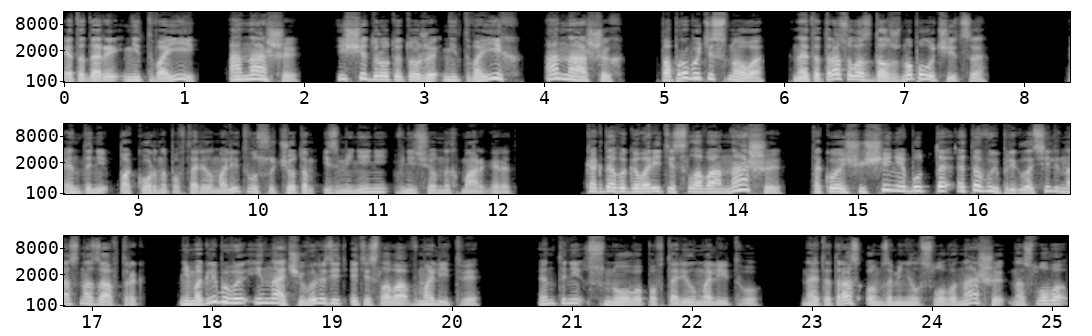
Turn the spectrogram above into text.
Это дары не твои, а наши. И щедроты тоже не твоих, а наших. Попробуйте снова. На этот раз у вас должно получиться. Энтони покорно повторил молитву с учетом изменений, внесенных Маргарет. Когда вы говорите слова «наши», такое ощущение, будто это вы пригласили нас на завтрак. Не могли бы вы иначе выразить эти слова в молитве? Энтони снова повторил молитву. На этот раз он заменил слово «наши» на слово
